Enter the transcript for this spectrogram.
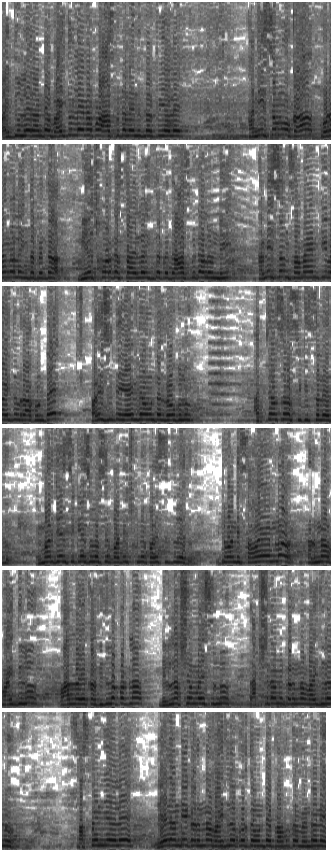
వైద్యులు లేరంటే వైద్యులు లేనప్పుడు హాస్పిటల్ ఎందుకు నడిపించాలి కనీసం ఒక కొడంగల్లో ఇంత పెద్ద నియోజకవర్గ స్థాయిలో ఇంత పెద్ద హాస్పిటల్ ఉండి కనీసం సమయానికి వైద్యులు రాకుంటే పరిస్థితి ఏ విధంగా ఉంటుంది రోగులు? అత్యవసర చికిత్స లేదు. ఎమర్జెన్సీ కేసులు వస్తే పట్టించుకునే పరిస్థితి లేదు. ఇటువంటి సమయంలో ఇక్కడున్న వైద్యులు వాళ్ళ యొక్క విధుల పట్ల నిర్లక్ష్యం వహిస్తుండ్రు. తక్షణం ఇక్కడున్న వైద్యులను సస్పెండ్ చేయాలి. లేదంటే ఇక్కడ ఉన్న వైద్యుల కొరత ఉంటే ప్రభుత్వం వెంటనే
